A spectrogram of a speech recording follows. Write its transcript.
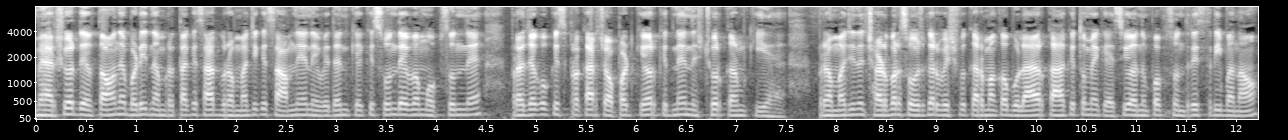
महर्षि और देवताओं ने बड़ी नम्रता के साथ ब्रह्मा जी के सामने निवेदन किया कि सुंद एवं उपसुंद ने प्रजा को किस प्रकार चौपट किया और कितने निष्ठुर कर्म किए हैं। ब्रह्मा जी ने क्षण सोचकर विश्वकर्मा को बुलाया और कहा कि तुम एक ऐसी अनुपम सुंदरी स्त्री बनाओ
